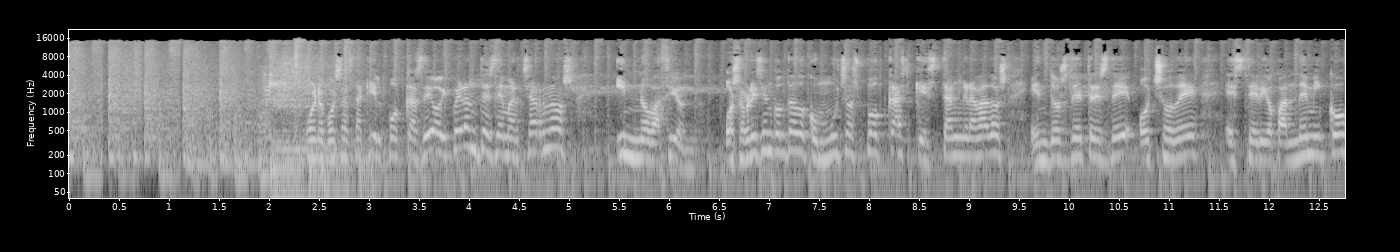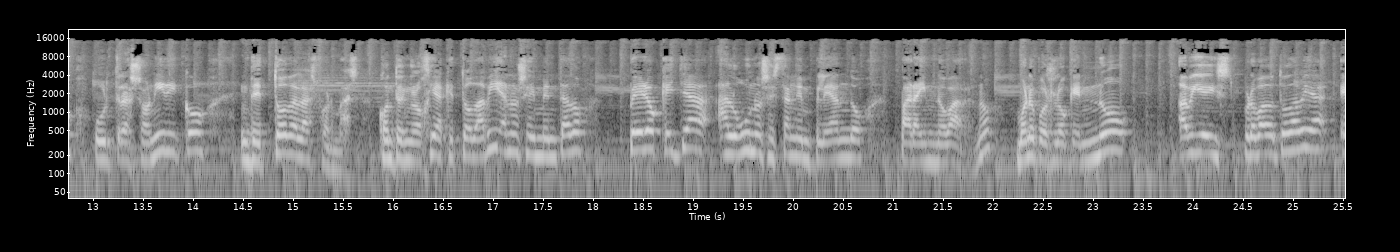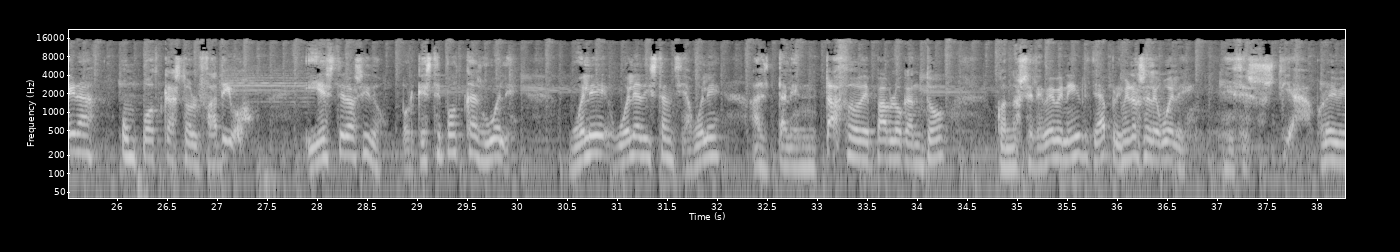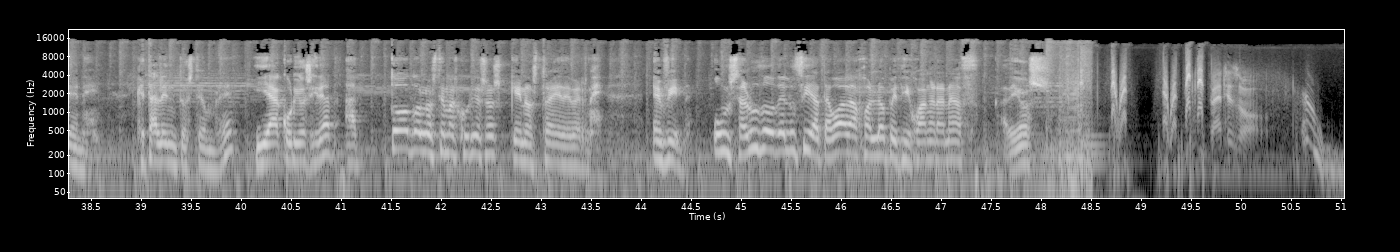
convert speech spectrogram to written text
Bueno, pues hasta aquí el podcast de hoy, pero antes de marcharnos, innovación. Os habréis encontrado con muchos podcasts que están grabados en 2D, 3D, 8D, estéreo pandémico, ultrasonírico, de todas las formas, con tecnología que todavía no se ha inventado, pero que ya algunos están empleando para innovar, ¿no? Bueno, pues lo que no habíais probado todavía era un podcast olfativo. Y este lo ha sido, porque este podcast huele. Huele, huele a distancia, huele al talentazo de Pablo Cantó. Cuando se le ve venir, ya primero se le huele. Y dices, hostia, por ahí viene. Qué talento este hombre, ¿eh? Y a curiosidad, a todos los temas curiosos que nos trae de Verne. En fin, un saludo de Lucía Taboada, Juan López y Juan Granaz. Adiós.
